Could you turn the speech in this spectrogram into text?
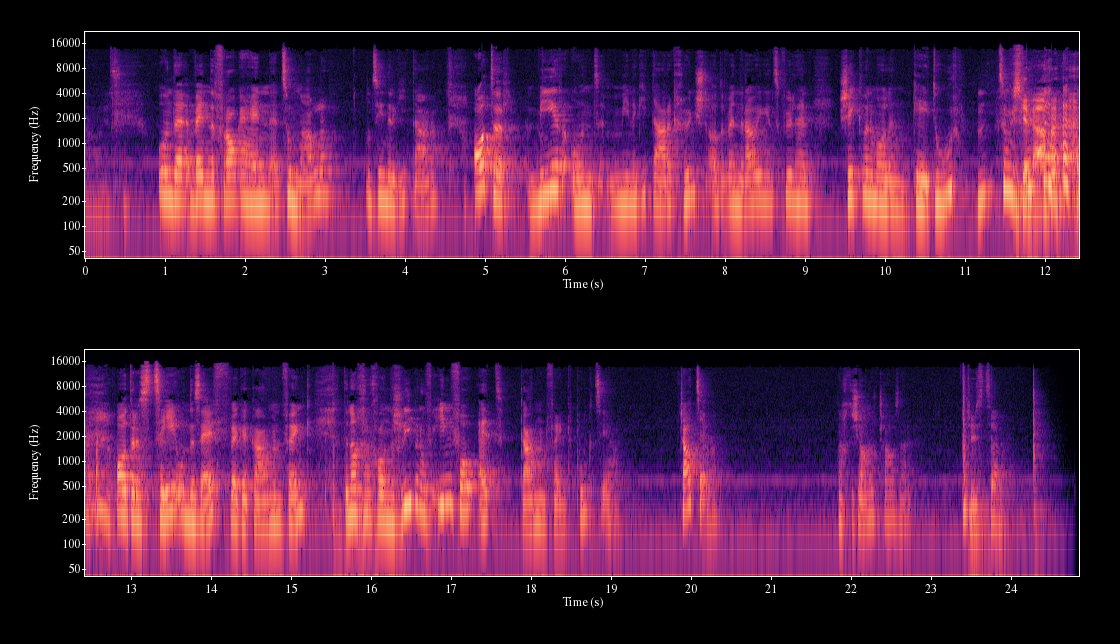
Und äh, wenn ihr Fragen habt äh, zum Marlo und seiner Gitarre. Oder mir und meine Gitarrenkünste. Oder wenn ihr auch irgendwie das Gefühl habt, schickt mir mal ein G-Dur. Hm, zum Beispiel. Genau. Oder ein C und ein F wegen Carmen Fenk. Danach kann er schreiben auf info.carmenfenk.ch. Ciao zusammen. Möchtest du auch noch Ciao sagen? Tschüss zusammen.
